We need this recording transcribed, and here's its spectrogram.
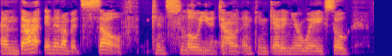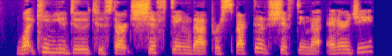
And that in and of itself can slow you down and can get in your way. So what can you do to start shifting that perspective, shifting that energy,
